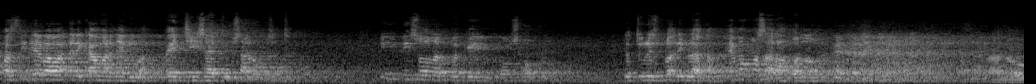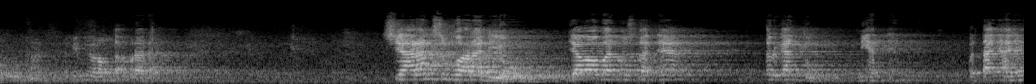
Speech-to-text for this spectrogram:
Pasti dia bawa dari kamarnya dua. Peci satu, sarung satu. Ini sholat pakai kosong. Dia tulis pula di belakang. Emang masalah buat lo? Aduh, ini orang tak berada. Siaran sebuah radio, jawaban ustadznya tergantung niatnya. Pertanyaannya,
